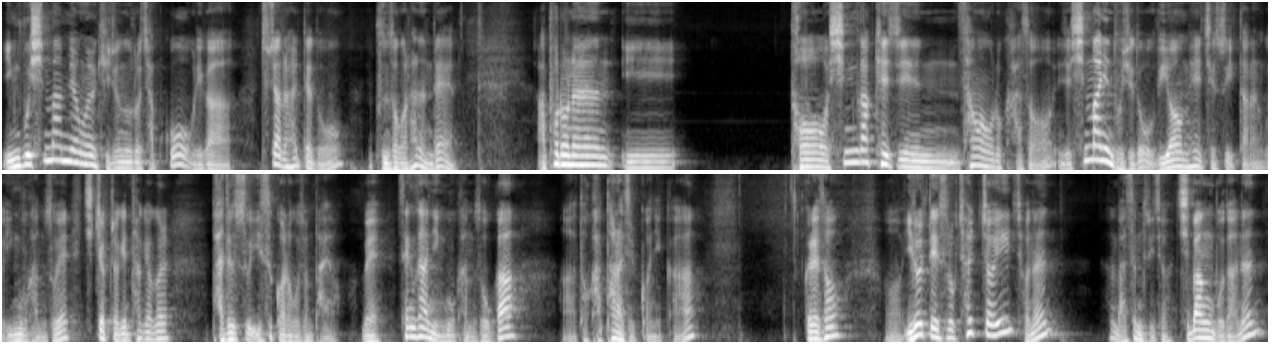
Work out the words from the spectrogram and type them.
인구 10만 명을 기준으로 잡고 우리가 투자를 할 때도 분석을 하는데 앞으로는 이 더 심각해진 상황으로 가서 이제 10만인 도시도 위험해질 수 있다는 거. 인구 감소에 직접적인 타격을 받을 수 있을 거라고 좀 봐요. 왜? 생산 인구 감소가 아, 더 가파라질 거니까. 그래서 어, 이럴 때일수록 철저히 저는 말씀드리죠. 지방보다는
